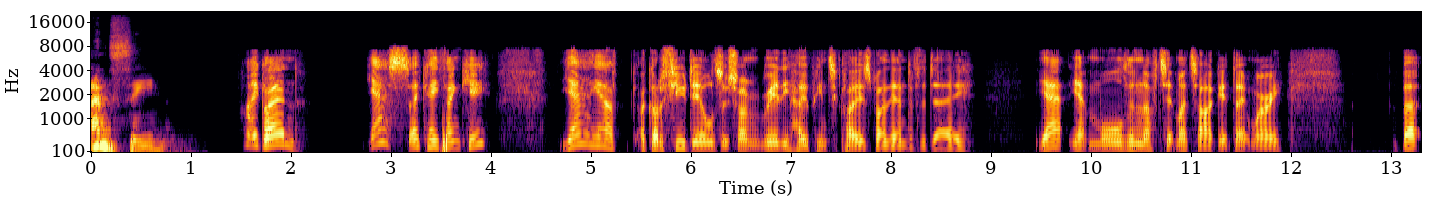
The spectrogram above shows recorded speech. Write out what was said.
And scene. Hi, Glenn. Yes, okay, thank you. Yeah, yeah, I've, I've got a few deals which I'm really hoping to close by the end of the day. Yeah, yeah, more than enough to hit my target, don't worry. But,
